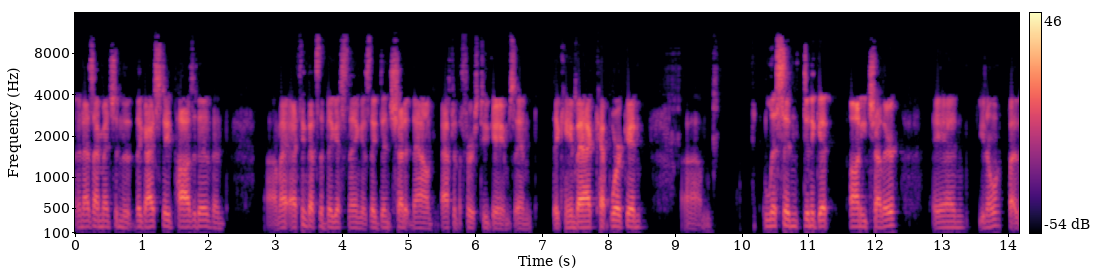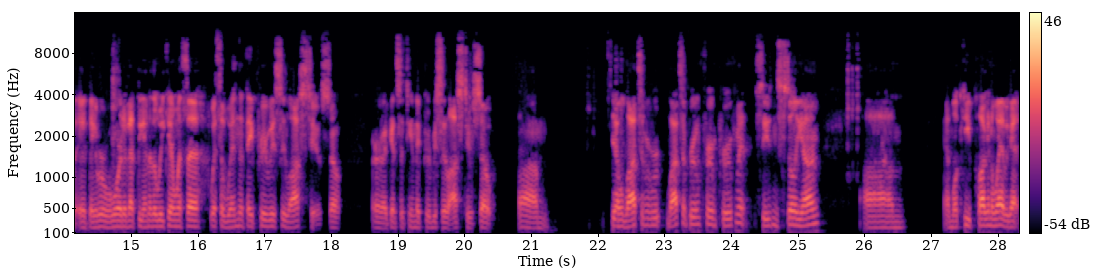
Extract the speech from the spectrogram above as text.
and as I mentioned, the, the guys stayed positive, and um, I, I, think that's the biggest thing is they didn't shut it down after the first two games, and they came back, kept working, um, listened, didn't get on each other, and you know, but they were rewarded at the end of the weekend with a with a win that they previously lost to. So, or against a team they previously lost to. So um, you know, lots of lots of room for improvement. Season's still young, um, and we'll keep plugging away. We got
